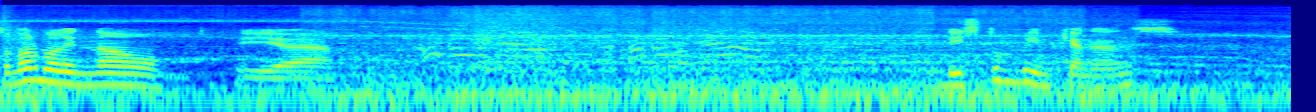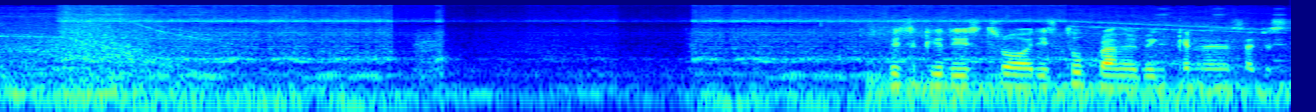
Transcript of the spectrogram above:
So normally now... Yeah... These two beam cannons... Basically destroy these two primary beam cannons I just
